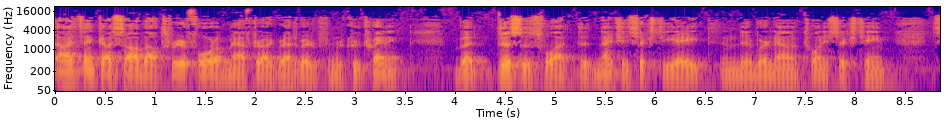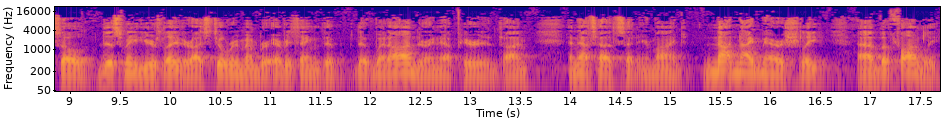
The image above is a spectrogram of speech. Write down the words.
I think I saw about three or four of them after I graduated from recruit training. But this is what, the 1968, and we're now in 2016. So this many years later, I still remember everything that, that went on during that period in time, and that's how it's set in your mind. Not nightmarishly, uh, but fondly.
